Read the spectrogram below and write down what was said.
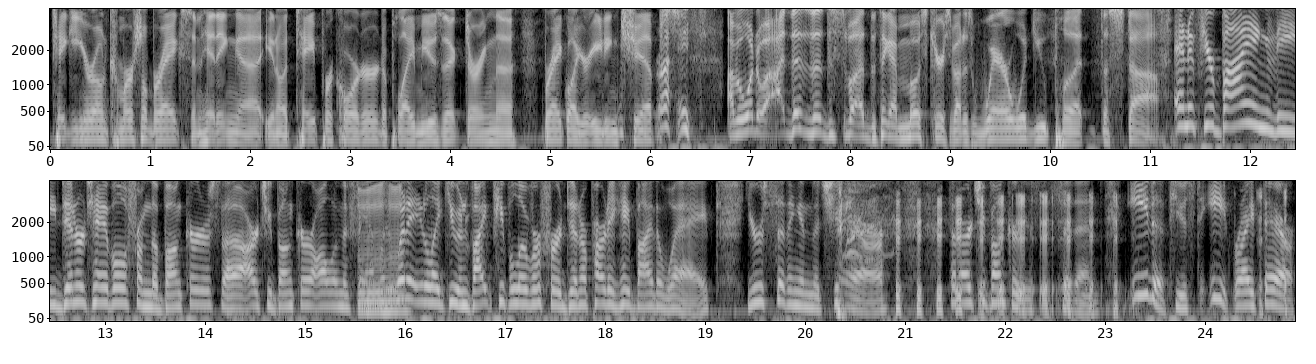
taking your own commercial breaks and hitting, uh, you know, a tape recorder to play music during the break while you're eating chips? Right. I mean, what do I, this, this is the thing I'm most curious about is where would you put the stuff? And if you're buying the dinner table from the Bunkers, uh, Archie Bunker, all in the family, Mm-hmm. what like you invite people over for a dinner party? Hey, by the way, you're sitting in the chair that Archie Bunker used to sit in. Edith used to eat right there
